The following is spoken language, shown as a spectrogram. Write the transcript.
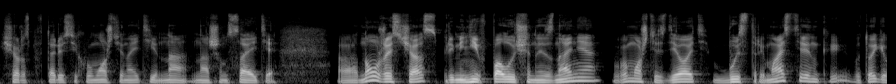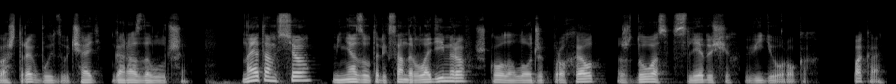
Еще раз повторюсь, их вы можете найти на нашем сайте. А, но уже сейчас, применив полученные знания, вы можете сделать быстрый мастеринг, и в итоге ваш трек будет звучать гораздо лучше. На этом все. Меня зовут Александр Владимиров, школа Logic Pro Help. Жду вас в следующих видеоуроках. Пока.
